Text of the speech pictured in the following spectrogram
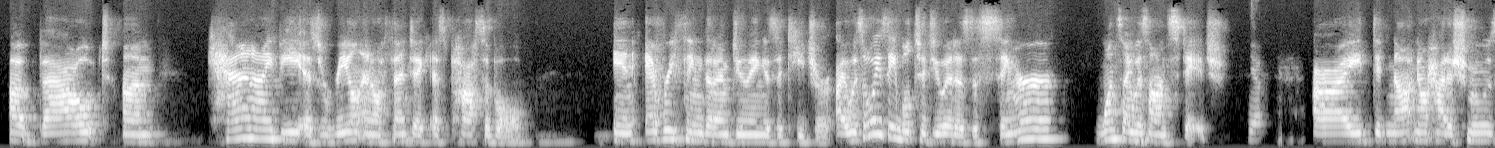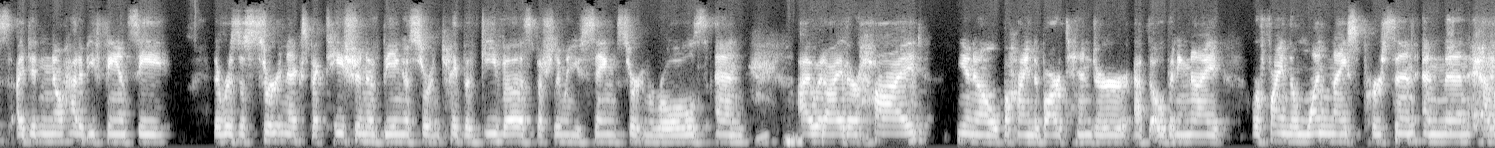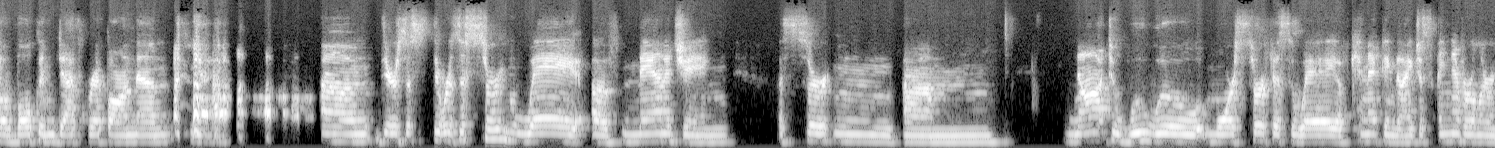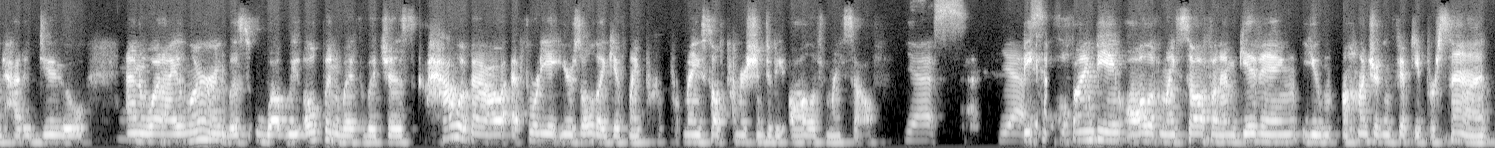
about um, can I be as real and authentic as possible in everything that I'm doing as a teacher? I was always able to do it as a singer once I was on stage. Yep. I did not know how to schmooze. I didn't know how to be fancy. There was a certain expectation of being a certain type of diva, especially when you sing certain roles. And I would either hide, you know, behind a bartender at the opening night or find the one nice person and then have a Vulcan death grip on them. Know. um, there's a, there was a certain way of managing a certain um, not woo woo, more surface way of connecting that I just, I never learned how to do. And what I learned was what we opened with, which is how about at 48 years old, I give my, myself permission to be all of myself. Yes. Yes. Because if I'm being all of myself and I'm giving you 150%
